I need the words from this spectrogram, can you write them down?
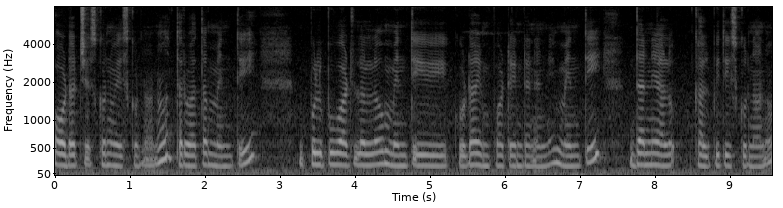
పౌడర్ చేసుకొని వేసుకున్నాను. తర్వాత మెంతి పులుపు వాటిలలో మెంతి కూడా ఇంపార్టెంట్ అనండి. మెంతి ధనియాలు కలిపి తీసుకున్నాను.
